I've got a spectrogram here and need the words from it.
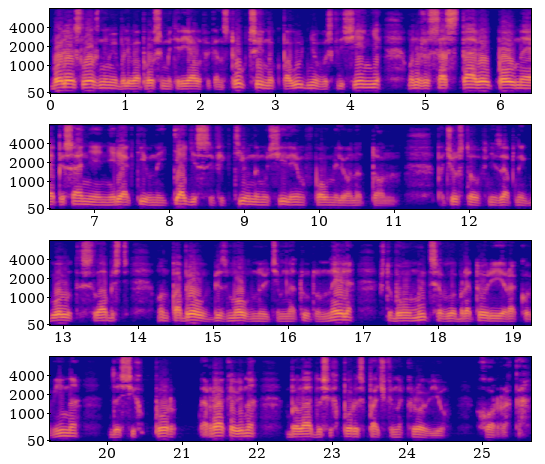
Более сложными были вопросы материалов и конструкций, но к полудню в воскресенье он уже составил полное описание нереактивной тяги с эффективным усилием в полмиллиона тонн. Почувствовав внезапный голод и слабость, он побрел в безмолвную темноту туннеля, чтобы умыться в лаборатории Раковина, до сих пор Раковина была до сих пор испачкана кровью Хоррока.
